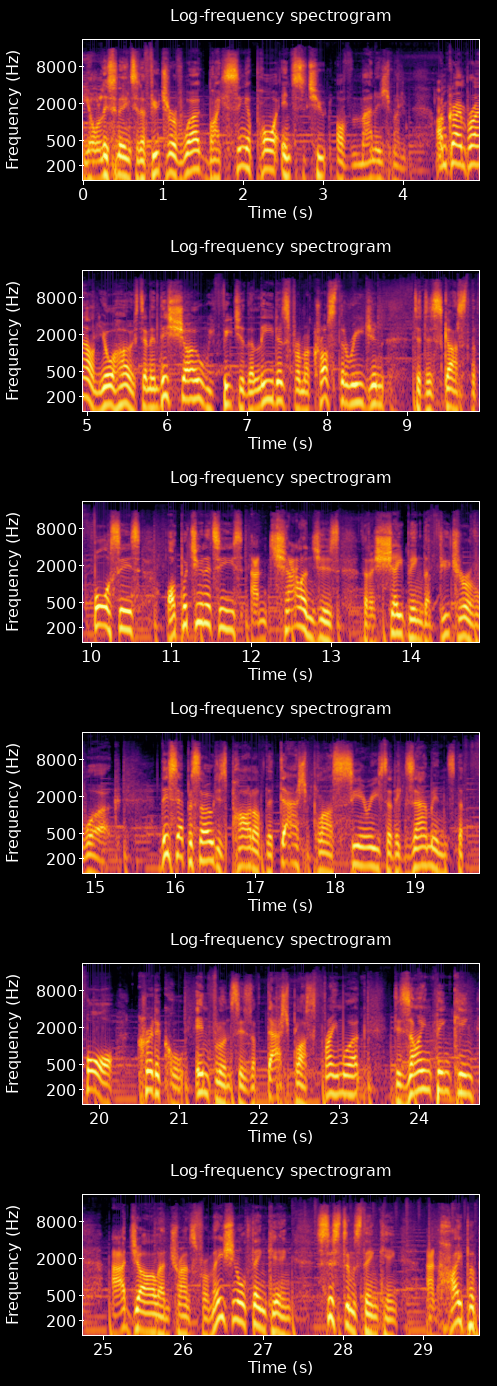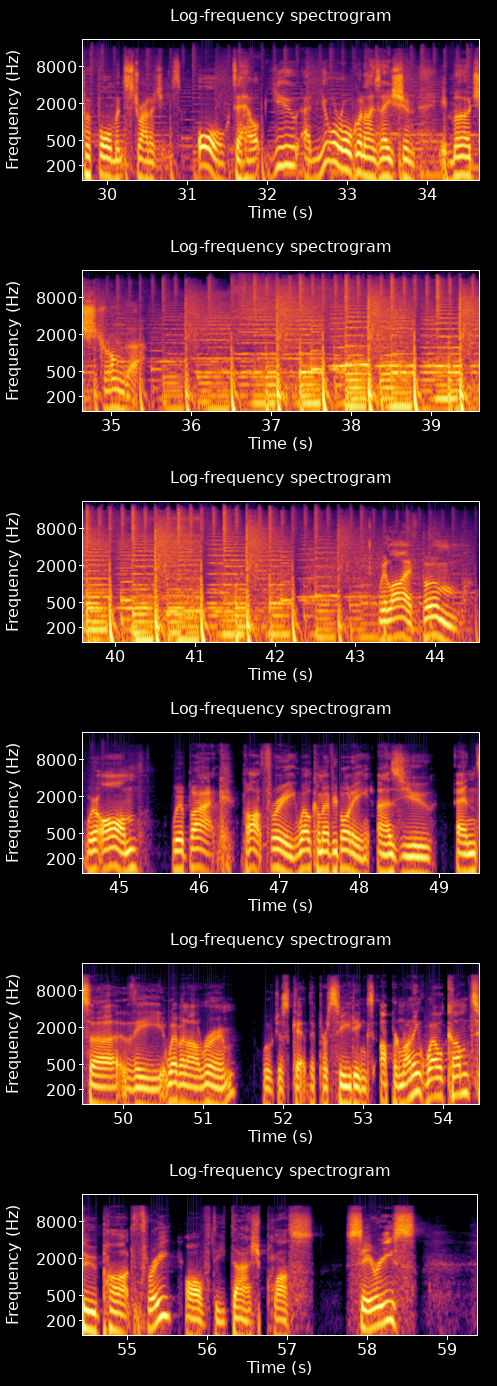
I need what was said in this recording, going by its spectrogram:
You're listening to The Future of Work by Singapore Institute of Management. I'm Graham Brown, your host, and in this show, we feature the leaders from across the region to discuss the forces, opportunities, and challenges that are shaping the future of work. This episode is part of the Dash Plus series that examines the four critical influences of Dash Plus framework, design thinking, agile and transformational thinking, systems thinking, and hyper performance strategies, all to help you and your organization emerge stronger. We're live, boom, we're on, we're back. Part three. Welcome, everybody, as you enter the webinar room. We'll just get the proceedings up and running. Welcome to part three of the Dash Plus series,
